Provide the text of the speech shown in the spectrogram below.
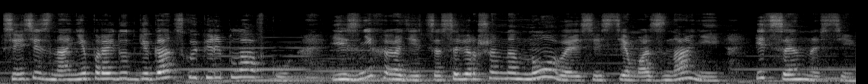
Все эти знания пройдут гигантскую переплавку, и из них родится совершенно новая система знаний и ценностей.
